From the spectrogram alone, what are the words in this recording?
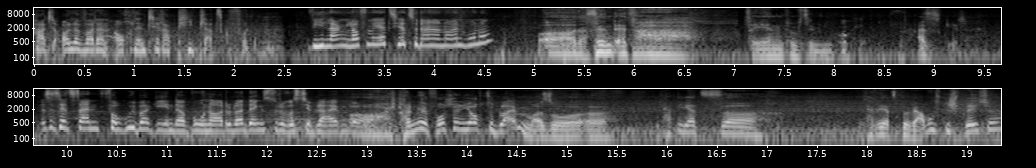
hat Oliver dann auch einen Therapieplatz gefunden. Wie lange laufen wir jetzt hier zu deiner neuen Wohnung? Oh, das sind etwa 10, 15 Minuten. Okay. Also es geht. Das ist jetzt dein vorübergehender Wohnort oder denkst du, du wirst hier bleiben? Oh, ich kann mir vorstellen, hier auch zu bleiben. Also äh, ich hatte jetzt, äh, ich hatte jetzt Bewerbungsgespräche.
